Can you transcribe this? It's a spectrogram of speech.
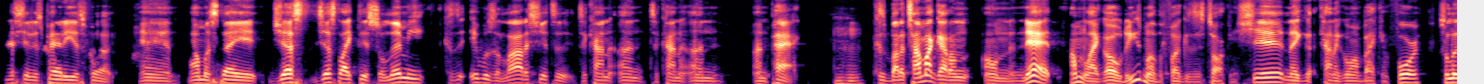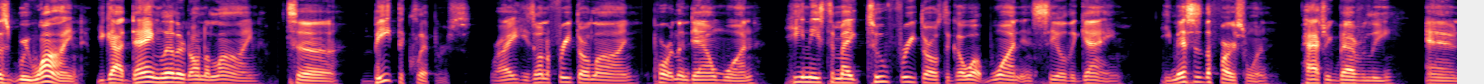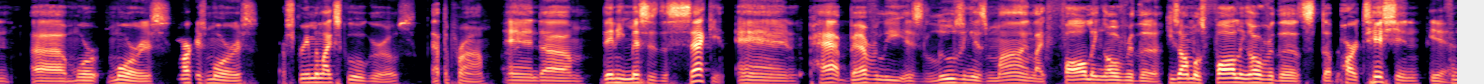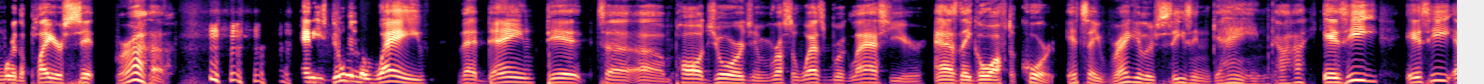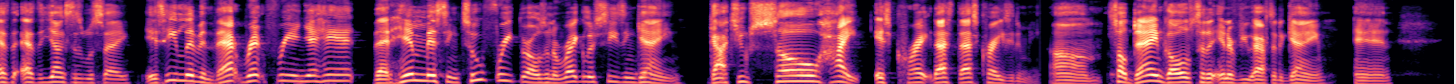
That shit is petty as fuck. And I'm gonna say it just just like this. So let me, because it was a lot of shit to to kind of un to kind of un unpack. Mm-hmm. Because by the time I got on on the net, I'm like, oh, these motherfuckers is talking shit, and they kind of going back and forth. So let's rewind. You got Dame Lillard on the line to beat the Clippers, right? He's on the free throw line. Portland down one. He needs to make two free throws to go up one and seal the game. He misses the first one. Patrick Beverley and uh Mor- Morris, Marcus Morris, are screaming like schoolgirls at the prom. And um, then he misses the second. And Pat Beverley is losing his mind, like falling over the he's almost falling over the the partition Yeah. from where the players sit. Bruh. and he's doing the wave that Dame did to um, Paul George and Russell Westbrook last year as they go off the court. It's a regular season game, guy. Is he is he as the as the youngsters would say, is he living that rent free in your head that him missing two free throws in a regular season game got you so hyped? It's crazy. That's that's crazy to me. Um, so Dame goes to the interview after the game and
